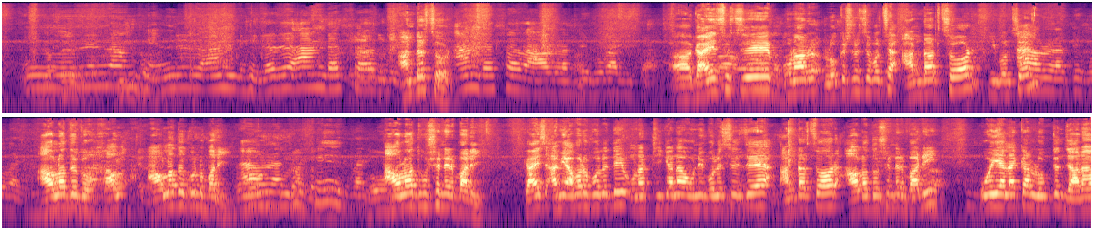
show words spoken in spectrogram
আন্ডারসর গাইজ হচ্ছে ওনার লোকেশন হচ্ছে বলছে আন্ডারসর কি আওলাদ আওলাদ কোন বাড়ি? আওলাদ হোসেনের বাড়ি। গাইজ আমি আবারও বলে দিই ওনার ঠিকানা উনি বলেছে যে আন্ডারচর আওলাদ হোসেনের বাড়ি। ওই এলাকার লোকজন যারা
